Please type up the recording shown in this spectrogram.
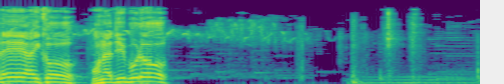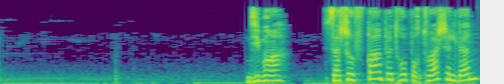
Allez, Rico, on a du boulot. Dis-moi, ça chauffe pas un peu trop pour toi, Sheldon?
